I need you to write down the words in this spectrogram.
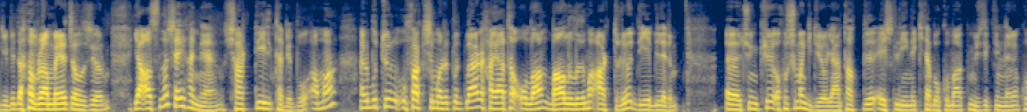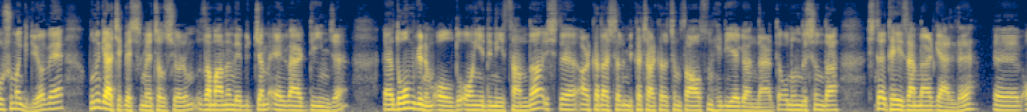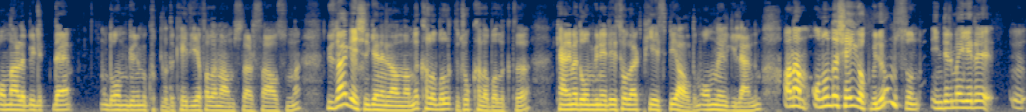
gibi davranmaya çalışıyorum. Ya aslında şey hani şart değil tabi bu ama hani bu tür ufak şımarıklıklar hayata olan bağlılığımı arttırıyor diyebilirim. E, çünkü hoşuma gidiyor yani tatlı eşliğinde kitap okumak, müzik dinlemek hoşuma gidiyor ve bunu gerçekleştirmeye çalışıyorum zamanın ve bütçem el verdiğince. E, doğum günüm oldu 17 Nisan'da. İşte arkadaşlarım birkaç arkadaşım sağ olsun hediye gönderdi. Onun dışında işte teyzemler geldi. E, onlarla birlikte doğum günümü kutladık. Hediye falan almışlar sağ olsunlar. Güzel geçti genel anlamda. Kalabalıktı, çok kalabalıktı. Kendime doğum günü hediyesi olarak PSP aldım. Onunla ilgilendim. Anam onun da şey yok biliyor musun? İndirme yeri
